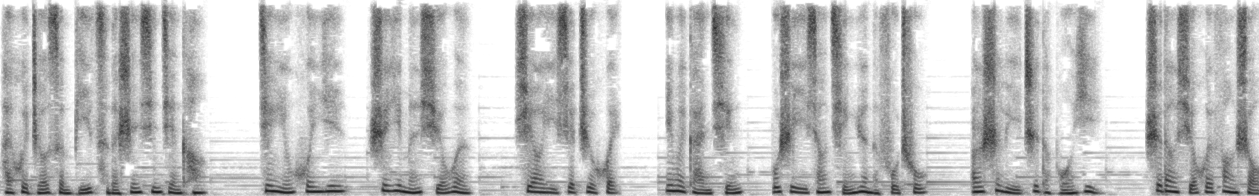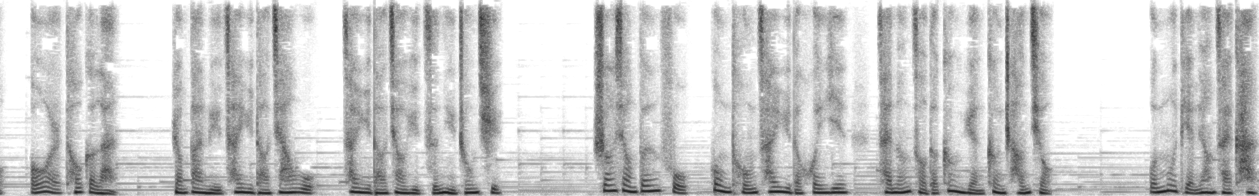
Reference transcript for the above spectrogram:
还会折损彼此的身心健康。经营婚姻是一门学问，需要一些智慧，因为感情不是一厢情愿的付出。而是理智的博弈，适当学会放手，偶尔偷个懒，让伴侣参与到家务、参与到教育子女中去，双向奔赴，共同参与的婚姻才能走得更远、更长久。文末点亮再看，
